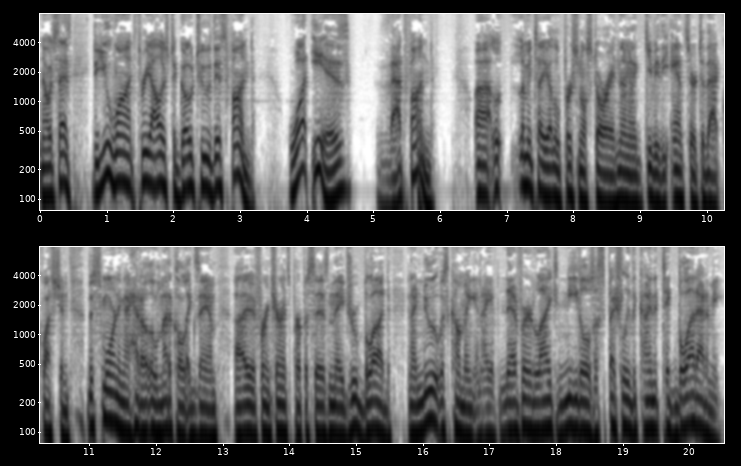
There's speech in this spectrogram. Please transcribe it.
Now it says, do you want $3 to go to this fund? What is that fund? Uh, l- let me tell you a little personal story, and then I'm going to give you the answer to that question. This morning, I had a little medical exam uh, for insurance purposes, and they drew blood, and I knew it was coming. And I have never liked needles, especially the kind that take blood out of me.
